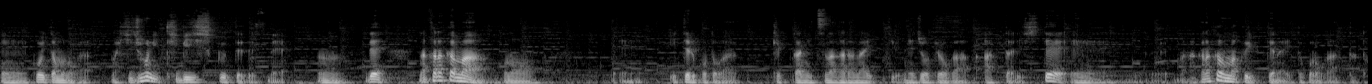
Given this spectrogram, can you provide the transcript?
えーこういったものが、非常に厳しくてですね、うん、で、なかなかまあ、この、えー言ってることが結果につながらないっていうね、状況があったりして、えーまあ、なかなかうまくいってないところがあったと。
